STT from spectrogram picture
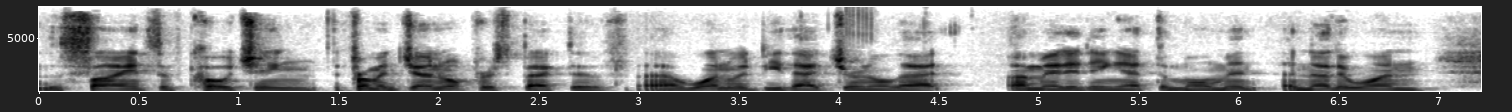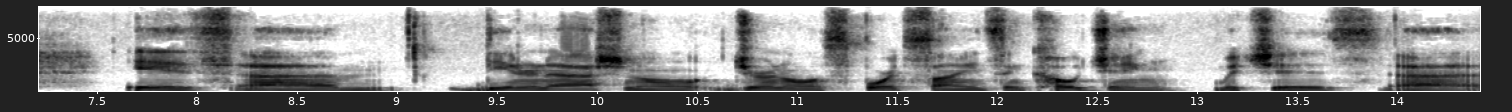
the science of coaching from a general perspective. Uh, one would be that journal that I'm editing at the moment. Another one is um, the International Journal of Sports Science and Coaching, which is uh,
